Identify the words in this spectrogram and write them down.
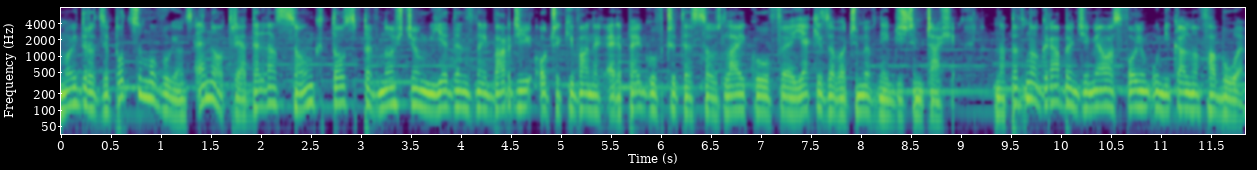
Moi drodzy, podsumowując, Enotria The Last Song to z pewnością jeden z najbardziej oczekiwanych RPGów czy też Souls-like'ów, e, jakie zobaczymy w najbliższym czasie. Na pewno gra będzie miała swoją unikalną fabułę,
